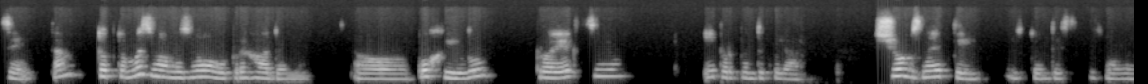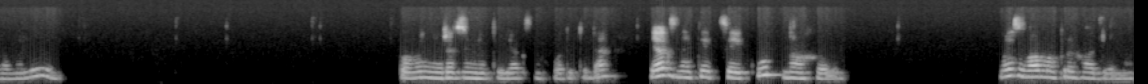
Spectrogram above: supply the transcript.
цей? Так? Тобто ми з вами знову пригадуємо е, похилу, проекцію і перпендикуляр. Щоб знайти, ось тут десь знову намалюю, повинні розуміти, як знаходити, да? як знайти цей кут нахилу. Ми з вами пригадуємо.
